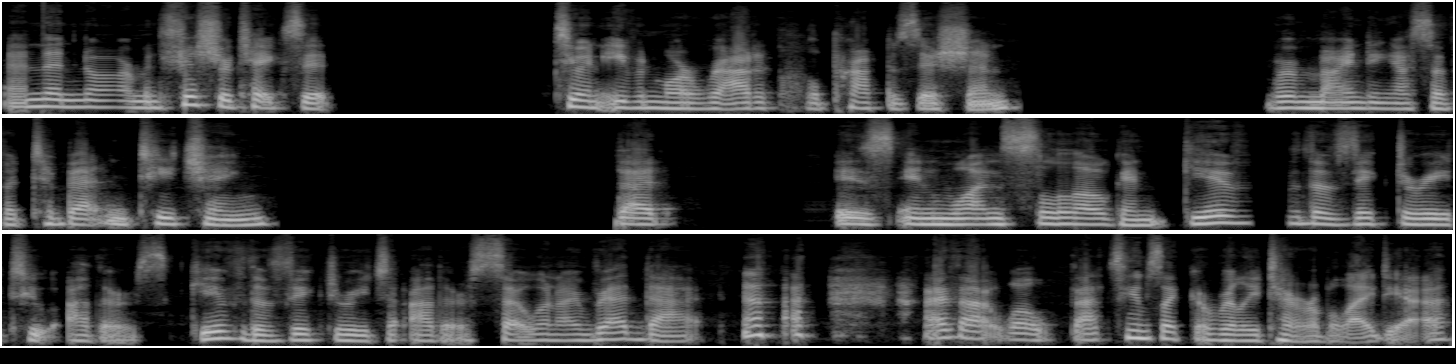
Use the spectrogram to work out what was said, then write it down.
And then Norman Fischer takes it to an even more radical proposition, reminding us of a Tibetan teaching that is in one slogan give the victory to others, give the victory to others. So when I read that, I thought, well, that seems like a really terrible idea,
